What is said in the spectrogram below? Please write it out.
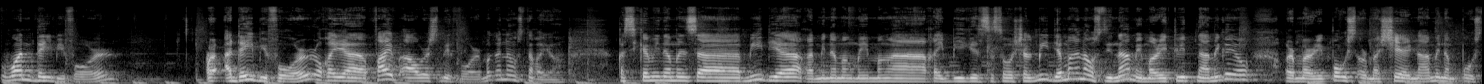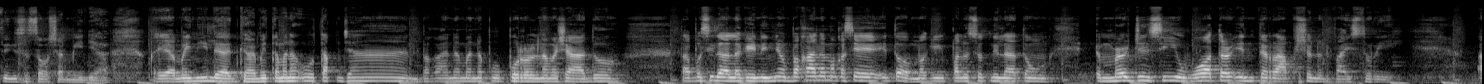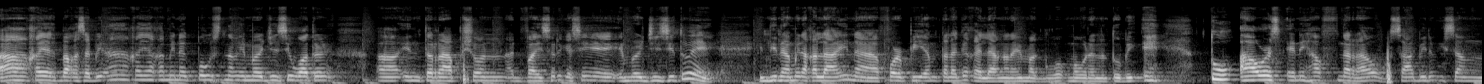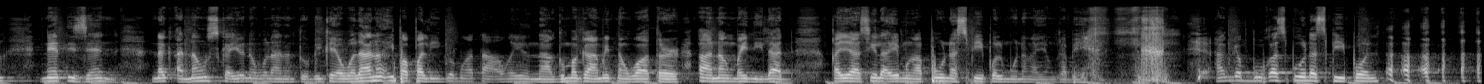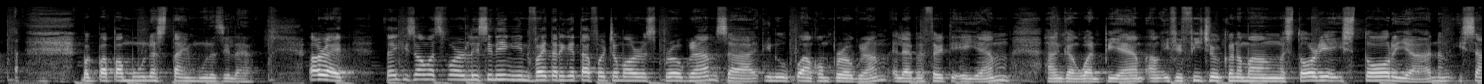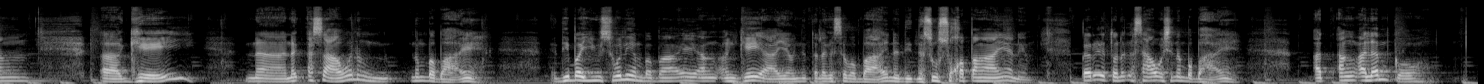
one day before? Or a day before? O kaya five hours before? Mag-announce na kayo kasi kami naman sa media, kami namang may mga kaibigan sa social media, ma-announce din namin, ma-retweet namin kayo, or ma-repost or ma-share namin ang post niyo sa social media. Kaya may nilad, gamit naman ang utak dyan. Baka naman napupurol na masyado. Tapos ilalagay ninyo, baka naman kasi ito, maging palusot nila tong Emergency Water Interruption Advisory. Ah, kaya baka sabi, ah, kaya kami nag-post ng emergency water uh, interruption advisory kasi emergency to eh. Hindi namin akalain na 4 p.m. talaga kailangan namin mag mauna ng tubig. Eh, 2 hours and a half na raw. Sabi ng isang netizen, nag-announce kayo na wala ng tubig. Kaya wala nang ipapaligo mga tao ngayon na gumagamit ng water, ah, ng Maynilad. Kaya sila ay mga punas people muna ngayong gabi. Hanggang bukas punas people. Magpapamunas time muna sila. Alright. Thank you so much for listening. Invite na kita for tomorrow's program sa tinuupuan kong program, 11.30 a.m. hanggang 1 p.m. Ang i-feature ko namang story ay istorya ng isang uh, gay na nag-asawa ng, ng babae. Di ba usually ang babae, ang, ang gay ayaw niya talaga sa babae, na, nasusuka pa nga yan eh. Pero ito, nag-asawa siya ng babae. At ang alam ko,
